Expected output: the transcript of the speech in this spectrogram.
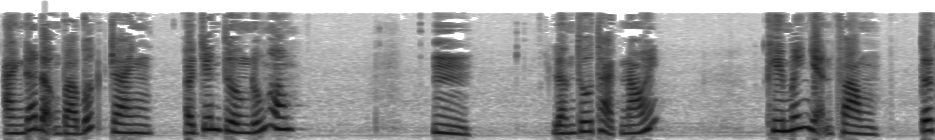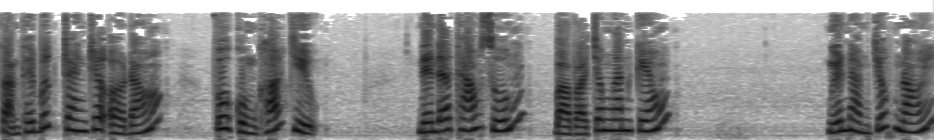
Anh đã động vào bức tranh ở trên tường đúng không? Ừ. Lâm thu thạch nói, khi mới nhận phòng, tôi cảm thấy bức tranh treo ở đó vô cùng khó chịu. Nên đã tháo xuống, bỏ vào trong ngăn kéo. Nguyễn nam chúc nói,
